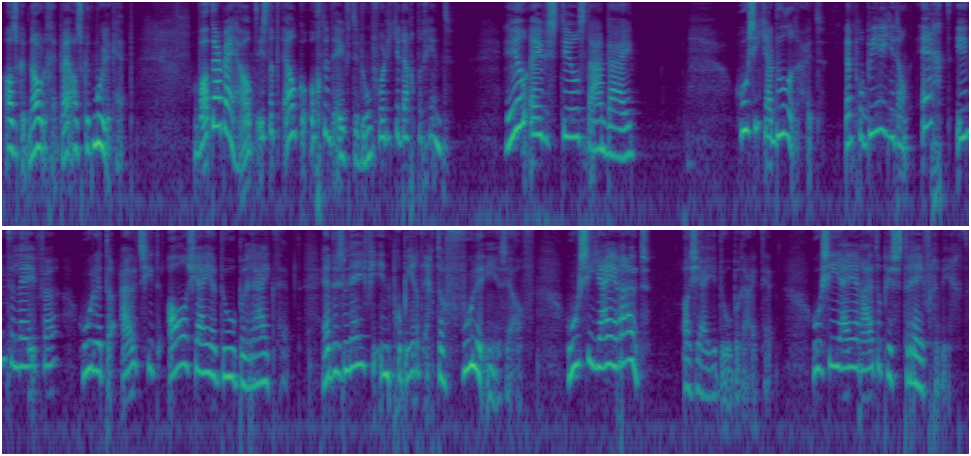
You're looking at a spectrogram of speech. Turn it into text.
Als ik het nodig heb, als ik het moeilijk heb. Wat daarbij helpt, is dat elke ochtend even te doen voordat je dag begint. Heel even stilstaan bij hoe ziet jouw doel eruit? En probeer je dan echt in te leven hoe het eruit ziet als jij je doel bereikt hebt. dus leef je in, probeer het echt te voelen in jezelf. Hoe zie jij eruit? als jij je doel bereikt hebt? Hoe zie jij eruit op je streefgewicht?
